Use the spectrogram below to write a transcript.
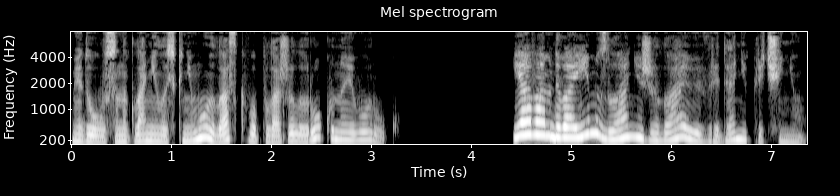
Медоуса наклонилась к нему и ласково положила руку на его руку. «Я вам двоим зла не желаю и вреда не причиню.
